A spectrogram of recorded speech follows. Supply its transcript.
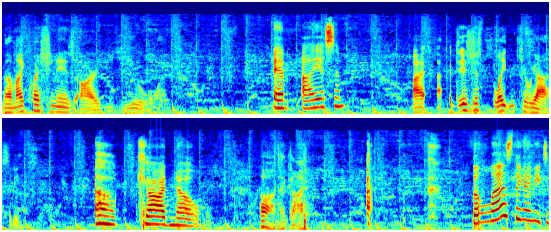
Now, my question is, are you one? Am I a simp? I, I it's just blatant curiosity. Oh, God, no. Oh, thank God. The last thing I need to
